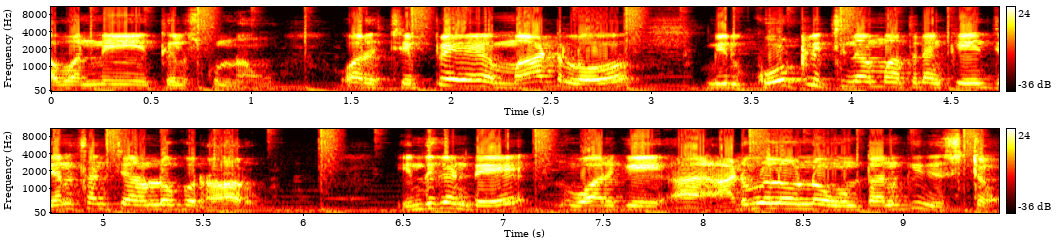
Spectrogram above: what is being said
అవన్నీ తెలుసుకున్నాము. వారు చెప్పే మాటలో మీరు కోట్లు ఇచ్చినా మాత్రానికి జనసంచారంలోకి రారు. ఎందుకంటే వారికి ఆ అడవిలోనే ఉండటానికి ఇష్టం.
